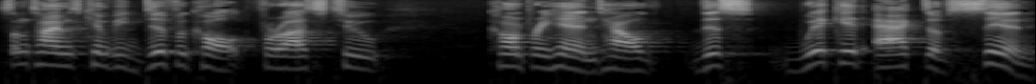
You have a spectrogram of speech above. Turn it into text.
sometimes can be difficult for us to comprehend how this wicked act of sin,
